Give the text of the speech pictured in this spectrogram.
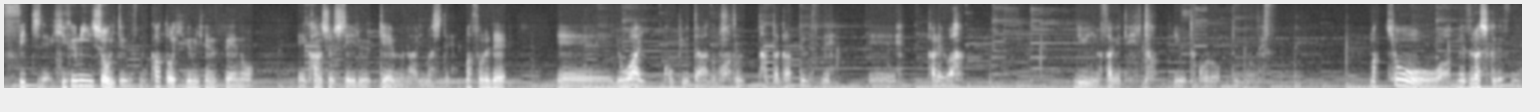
スイッチでひふみん将棋というですね加藤一二三先生の、監修しているゲームがありまして、まあ、それで、えー、弱いコンピューターのもと戦ってですね、えー、彼は留飲を下げていると。いうところというのです。まあ、今日は珍しくですね、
